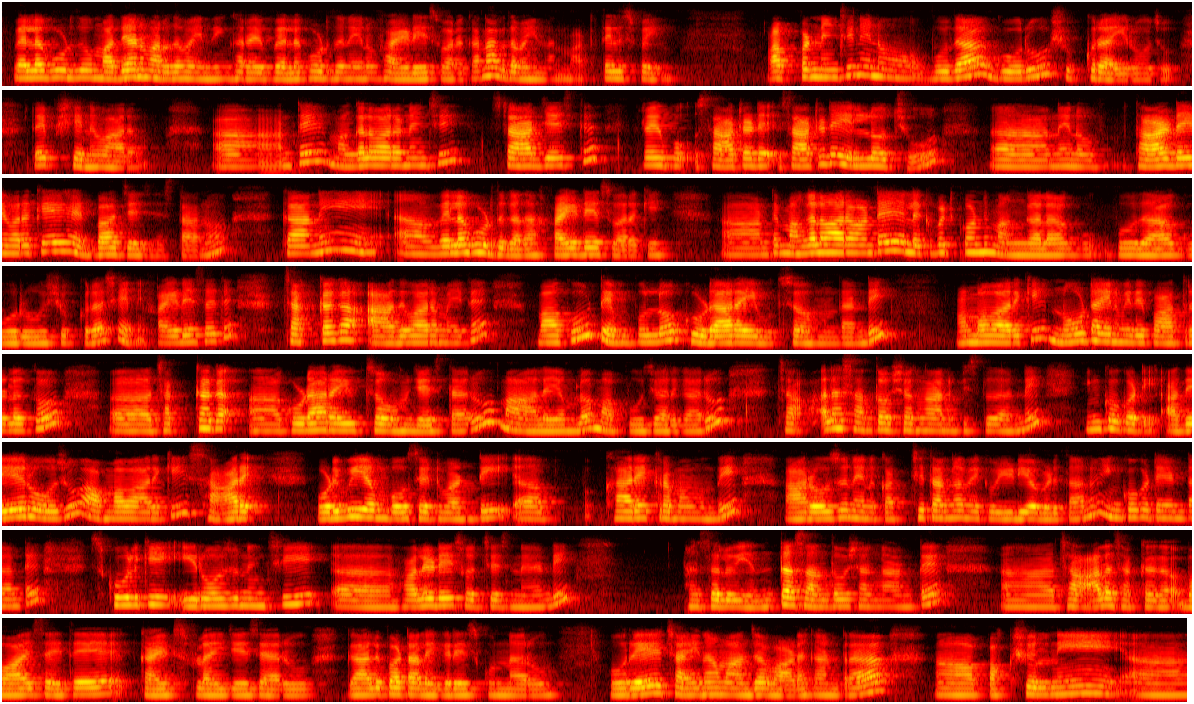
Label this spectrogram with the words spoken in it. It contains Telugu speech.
వెళ్ళకూడదు. మధ్యాహ్నం అర్థమైంది. ఇంకా రేపు వెళ్ళకూడదు. నేను ఫైవ్ డేస్ వరకు అని అర్థమైంది అనమాట తెలిసిపోయింది. అప్పటి నుంచి నేను బుధ గురు శుక్ర ఈరోజు రేపు శనివారం. అంటే మంగళవారం నుంచి స్టార్ట్ చేస్తే రేపు సాటర్డే సాటర్డే వెళ్ళొచ్చు. నేను థర్డ్ డే వరకే హెడ్ బాత్ చేసేస్తాను. కానీ వెళ్ళకూడదు కదా ఫైవ్ డేస్ వరకు. అంటే మంగళవారం అంటే లెక్క పెట్టుకోండి మంగళ బుధ గురు శుక్ర శని. ఫైవ్ డేస్ అయితే చక్కగా ఆదివారం అయితే మాకు టెంపుల్లో కుడారై ఉత్సవం ఉందండి. అమ్మవారికి నూట ఎనిమిది పాత్రలతో చక్కగా కుడారై ఉత్సవం చేస్తారు మా ఆలయంలో మా పూజారి గారు. చాలా సంతోషంగా అనిపిస్తుందండి. ఇంకొకటి అదే రోజు అమ్మవారికి సారే ఒడిబియ్యం పోసేటువంటి కార్యక్రమం ఉంది. ఆ రోజు నేను ఖచ్చితంగా మీకు వీడియో పెడతాను. ఇంకొకటి ఏంటంటే స్కూల్కి ఈ రోజు నుంచి హాలిడేస్ వచ్చేసినాయండి. అసలు ఎంత సంతోషంగా అంటే చాలా చక్కగా బాయ్స్ అయితే కైట్స్ ఫ్లై చేశారు గాలిపటాలు ఎగరేసుకున్నారు. ఒరే చైనా మాంజా వాడకంట్రా పక్షుల్ని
